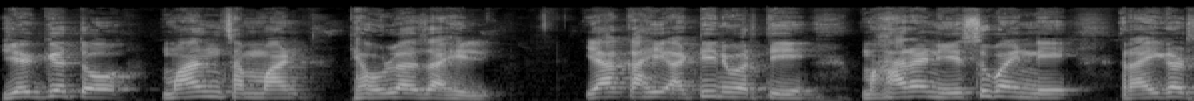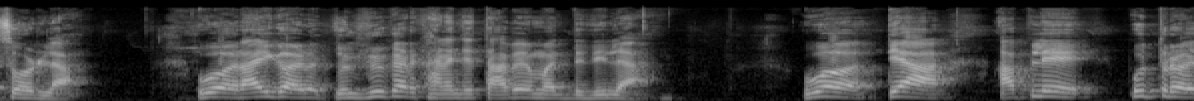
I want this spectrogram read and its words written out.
योग्य तो मान सन्मान ठेवला जाईल. या काही अटींवरती महाराणी येसुबाईंनी रायगड सोडला व रायगड जुल्फिकार खानाच्या ताब्यामध्ये दिला व त्या आपले पुत्र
